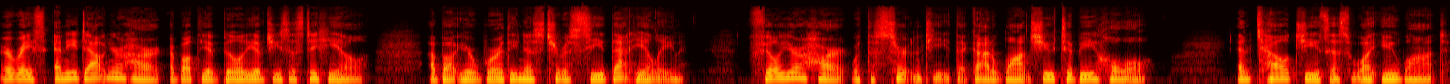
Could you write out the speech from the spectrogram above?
Erase any doubt in your heart about the ability of Jesus to heal, about your worthiness to receive that healing. Fill your heart with the certainty that God wants you to be whole and tell Jesus what you want.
